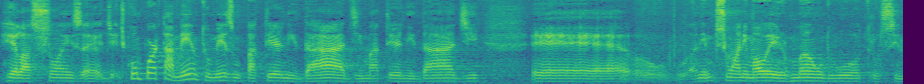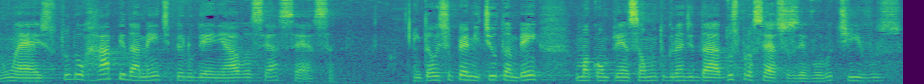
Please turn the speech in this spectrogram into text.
relações é, de, comportamento mesmo, paternidade, maternidade. É, se um animal é irmão do outro, se não é, isso tudo rapidamente pelo DNA você acessa. Então, isso permitiu também uma compreensão muito grande da, dos processos evolutivos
